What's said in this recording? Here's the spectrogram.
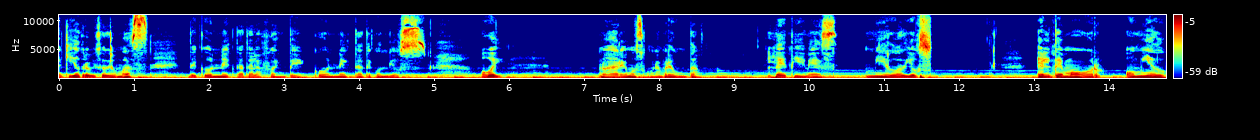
Aquí otro episodio más de Conéctate a la fuente, conéctate con Dios. Hoy nos haremos una pregunta. ¿Le tienes miedo a Dios? El temor o miedo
